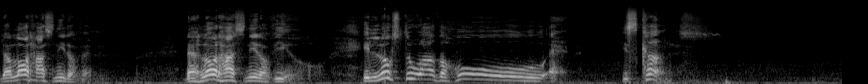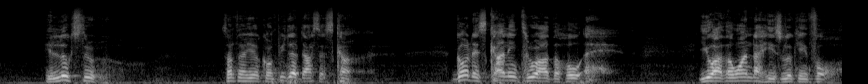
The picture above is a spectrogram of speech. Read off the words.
the Lord has need of him. The Lord has need of you. He looks throughout the whole earth. He scans. He looks through. Sometimes your computer does a scan. God is scanning throughout the whole earth. You are the one that He's looking for.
